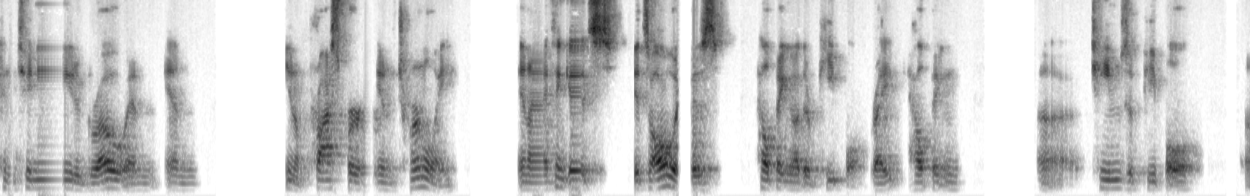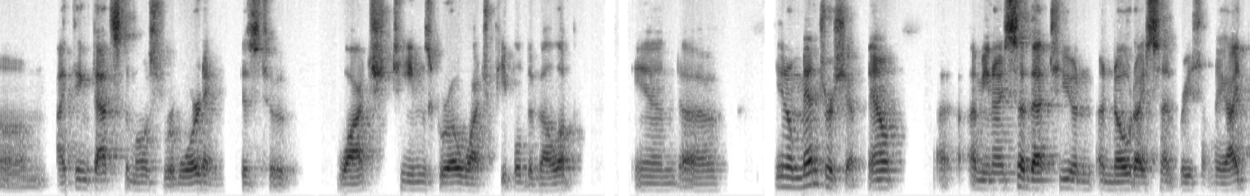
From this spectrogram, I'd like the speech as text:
continue to grow and and you know prosper internally? And I think it's it's always helping other people, right? Helping uh, teams of people. Um, I think that's the most rewarding is to watch teams grow, watch people develop, and uh, you know mentorship. Now, I mean, I said that to you in a note I sent recently. I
